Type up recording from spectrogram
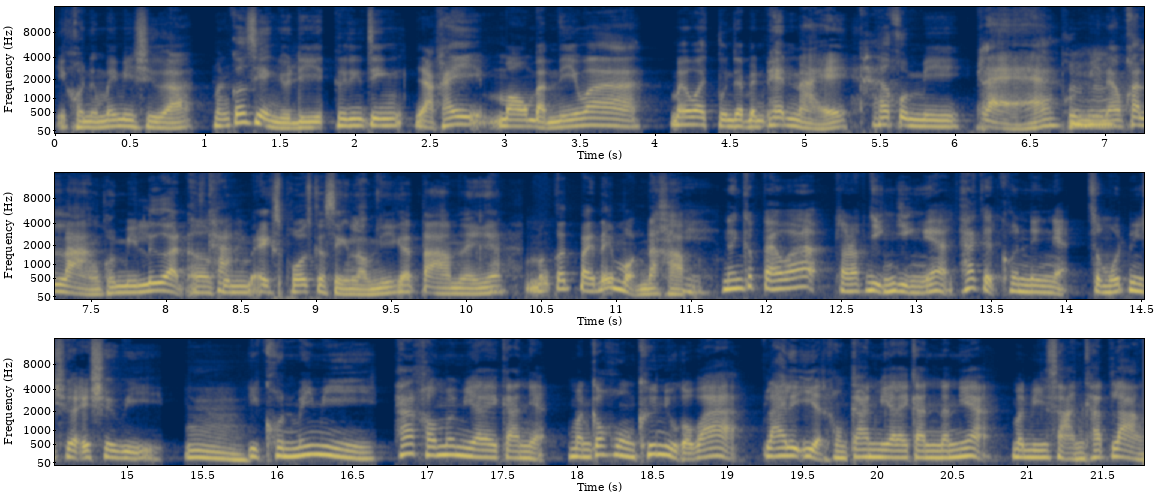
อีกคนหนึงไม่มีเชื้อ มันก็เสี่ยงอยู่ดี คือจริง ๆ อยากให้มองแบบนี้ว่า ไม่ว่าคุณจะเป็นเพศไหนค่ะถ้าคุณมีแผล คุณมีอือฮึน้ำข้างหลังคุณมีเลือดเออค่ะคุณ expose กับสิ่งเหล่านี้ก็ตามอะไรเงี้ยมันก็ไปได้หมดนะครับโอเคนั่นก็แปลว่าสำหรับหญิงหญิงเนี่ยถ้าเกิดคนหนึ่งเนี่ยสมมติมีเชื้อ HIV อืมอีกคนไม่มี ถ้าเขามามีอะไรกันเนี่ยมันก็คงขึ้นอยู่กับว่ารายละเอียดของการมีอะไรกันนั้นเนี่ยมันมีสารคัดหลั่ง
